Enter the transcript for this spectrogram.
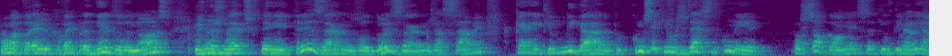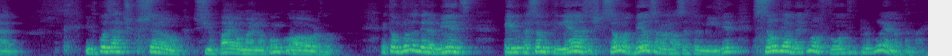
é um aparelho que vem para dentro de nós e os meus netos que têm 3 anos ou 2 anos já sabem que querem aquilo ligado, porque como se aquilo lhes desse de comer. Eles só comem se aquilo estiver ligado. E depois há discussão se o pai ou a mãe não concordam. Então, verdadeiramente, a educação de crianças, que são uma bênção na nossa família, são realmente uma fonte de problema também.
